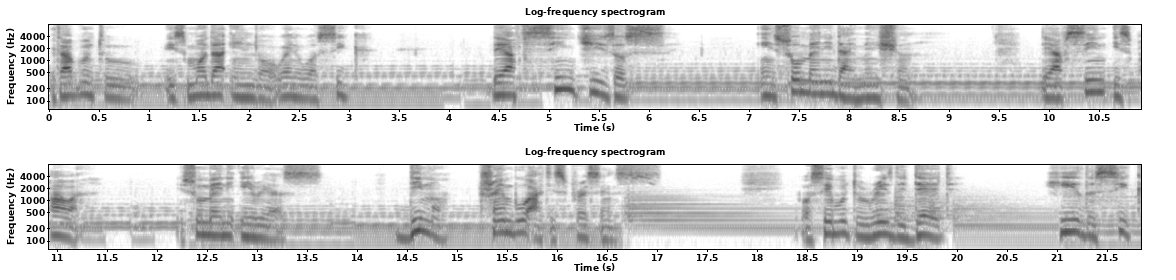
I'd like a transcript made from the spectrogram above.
It happened to his mother in law when he was sick. They have seen Jesus in so many dimensions. They have seen his power in so many areas. Demon tremble at his presence. He was able to raise the dead, heal the sick,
